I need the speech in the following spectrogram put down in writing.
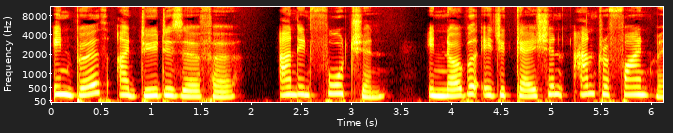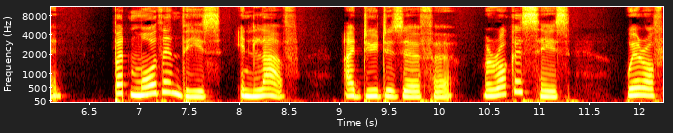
In birth I do deserve her, and in fortune in noble education and refinement, but more than these, in love, I do deserve her. Morocco says, we're of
